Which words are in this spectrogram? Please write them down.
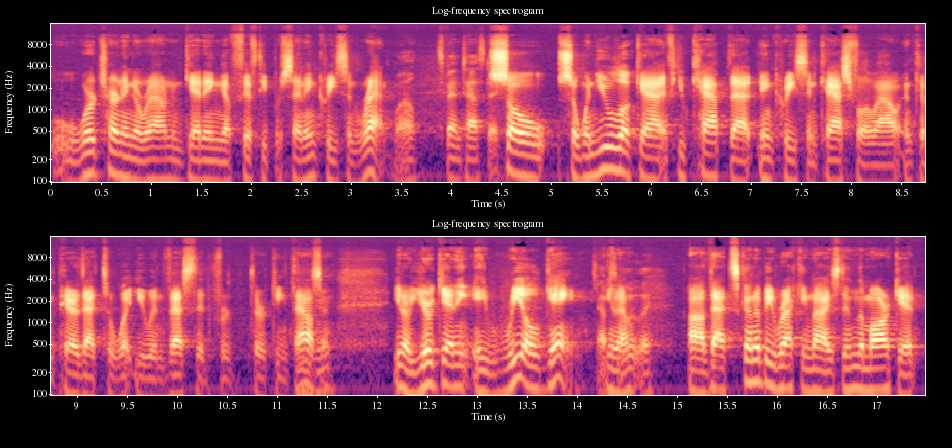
we're turning around and getting a 50% increase in rent. Wow, it's fantastic. So, so when you look at if you cap that increase in cash flow out and compare that to what you invested for thirteen mm-hmm. you know you're getting a real gain. You Absolutely. know, uh, that's going to be recognized in the market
